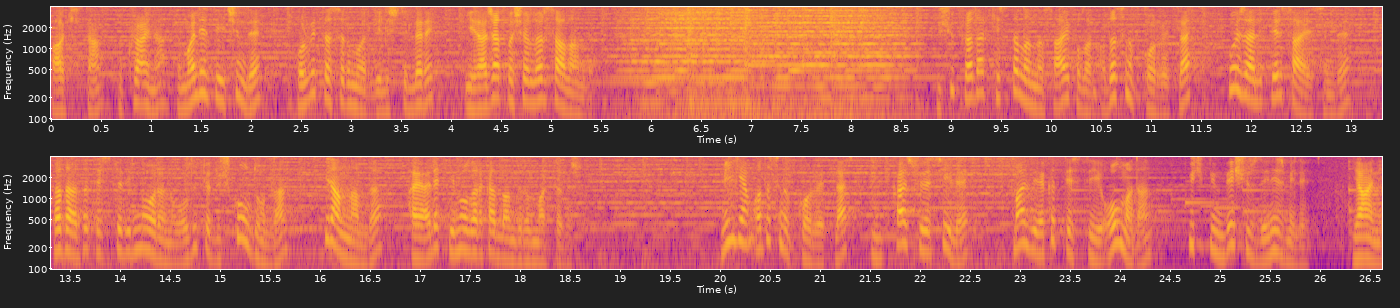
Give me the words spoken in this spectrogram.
Pakistan, Ukrayna ve Malezya için de korvet tasarımları geliştirilerek ihracat başarıları sağlandı. Düşük radar kesit alanına sahip olan ada sınıfı korvetler bu özellikleri sayesinde radarda tespit edilme oranı oldukça düşük olduğundan bir anlamda hayalet gemi olarak adlandırılmaktadır. Milgem ada sınıfı korvetler intikal süresiyle ikmal ve yakıt desteği olmadan 3500 deniz mili yani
